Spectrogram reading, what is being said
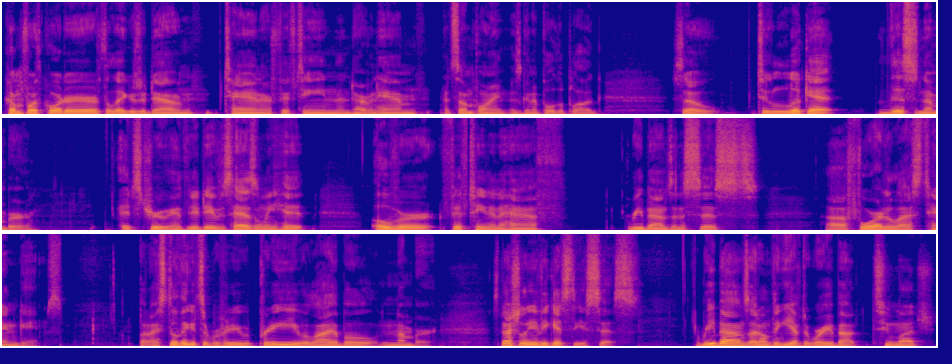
come fourth quarter, if the Lakers are down 10 or 15, then Darvin Ham at some point is going to pull the plug. So to look at this number, it's true. Anthony Davis has only hit over 15 and a half rebounds and assists uh, four out of the last 10 games. But I still think it's a pretty, pretty reliable number, especially if he gets the assists. Rebounds, I don't think you have to worry about too much.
